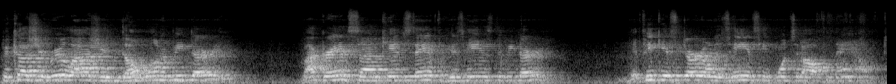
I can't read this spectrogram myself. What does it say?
Because you realize you don't want to be dirty. My grandson can't stand for his hands to be dirty. If he gets dirt on his hands, he wants it off now.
